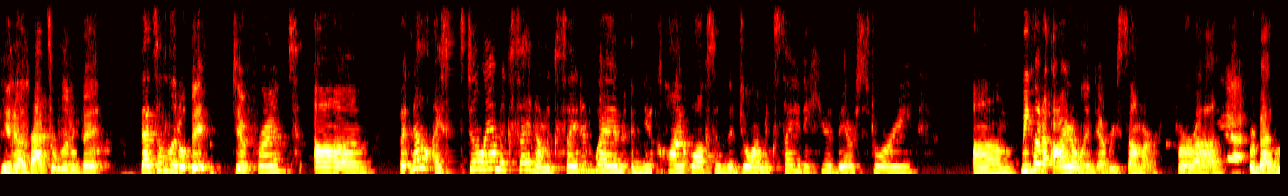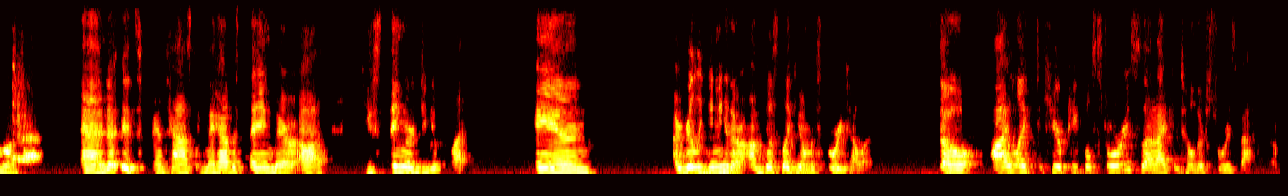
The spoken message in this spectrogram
You know, that's a little bit that's a little bit different. Um, but no, I still am excited. I'm excited when a new client walks in the door. I'm excited to hear their story. Um, we go to Ireland every summer for uh, yeah. for about a month, and it's fantastic. And they have a saying there: uh, "Do you sing or do you play?" And I really do neither. I'm just like you, I'm a storyteller. So I like to hear people's stories so that I can tell their stories back to them.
